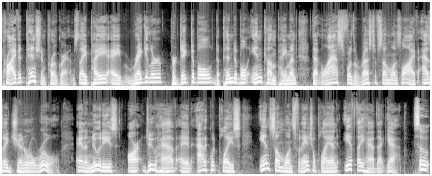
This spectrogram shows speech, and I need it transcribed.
private pension programs. They pay a regular, predictable, dependable income payment that lasts for the rest of someone's life as a general rule. And annuities are do have an adequate place in someone's financial plan if they have that gap. So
